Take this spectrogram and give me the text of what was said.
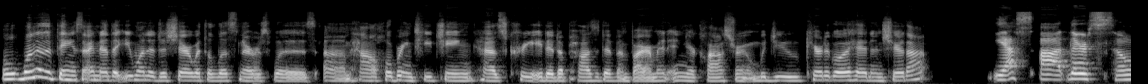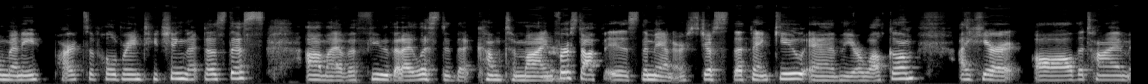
Well, one of the things I know that you wanted to share with the listeners was um, how whole brain teaching has created a positive environment in your classroom. Would you care to go ahead and share that? Yes, uh, there's so many parts of whole brain teaching that does this. Um, I have a few that I listed that come to mind. First off is the manners, just the thank you and the you're welcome. I hear it all the time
